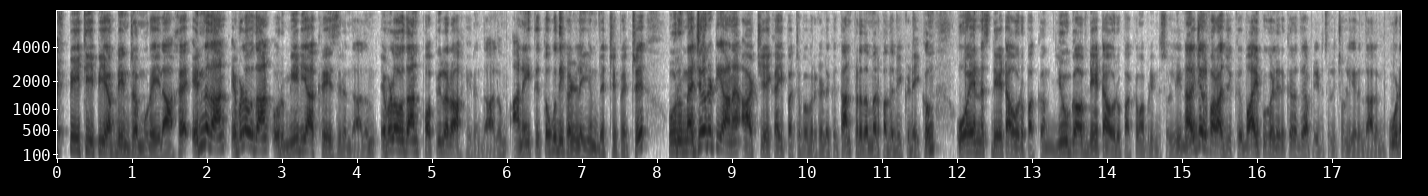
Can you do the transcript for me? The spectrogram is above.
எஃப் எஃபிடிபி அப்படின்ற முறையிலாக என்னதான் எவ்வளவுதான் ஒரு மீடியா கிரேஸ் இருந்தாலும் எவ்வளவுதான் பாப்புலராக இருந்தாலும் அனைத்து தொகுதிகளிலையும் வெற்றி பெற்று ஒரு மெஜாரிட்டியான ஆட்சியை கைப்பற்றுபவர்களுக்கு தான் பிரதமர் பதவி கிடைக்கும். ஓஎன்எஸ் டேட்டா ஒரு பக்கம் யூகாப் டேட்டா ஒரு பக்கம் அப்படின்னு சொல்லி நைஜல் ஃபராஜுக்கு வாய்ப்புகள் இருக்கிறது அப்படின்னு சொல்லி சொல்லி இருந்தாலும் கூட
